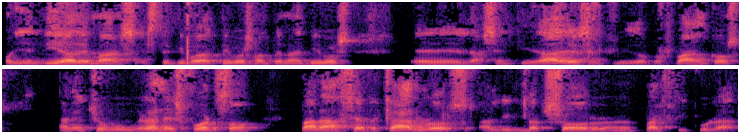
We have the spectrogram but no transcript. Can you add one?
Hoy en día, además, este tipo de activos alternativos, eh, las entidades, incluidos los bancos, han hecho un gran esfuerzo para acercarlos al inversor particular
